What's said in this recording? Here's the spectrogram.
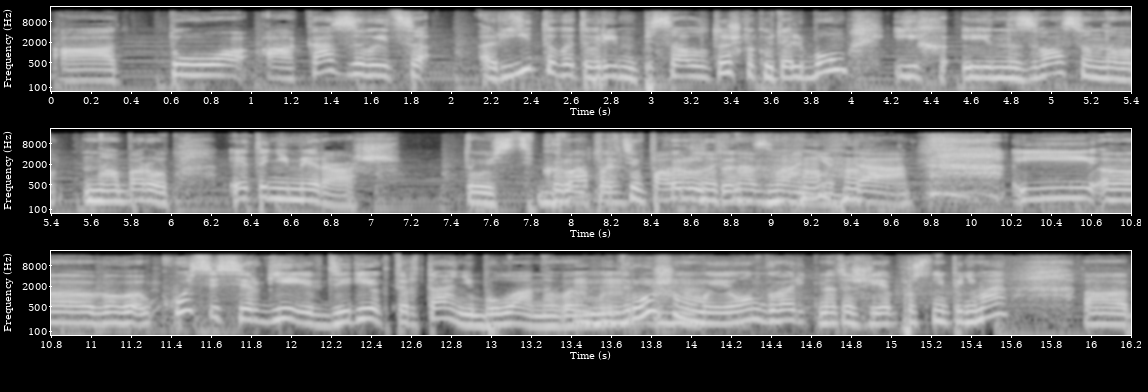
А, то, оказывается, Рита в это время писала тоже какой-то альбом, их, и назывался он на- наоборот «Это не мираж». То есть два Круто, противоположных круто. названия, да. И э, Костя Сергеев, директор Тани Булановой, мы дружим, и он говорит, Наташа, я просто не понимаю, э,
